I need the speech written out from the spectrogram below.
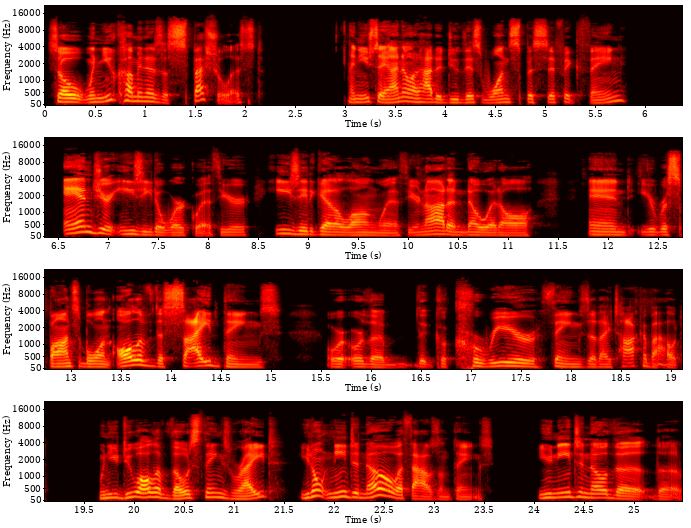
So when you come in as a specialist and you say, I know how to do this one specific thing, and you're easy to work with, you're easy to get along with, you're not a know it all, and you're responsible on all of the side things or, or the, the career things that I talk about. When you do all of those things right, you don't need to know a thousand things. You need to know the the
